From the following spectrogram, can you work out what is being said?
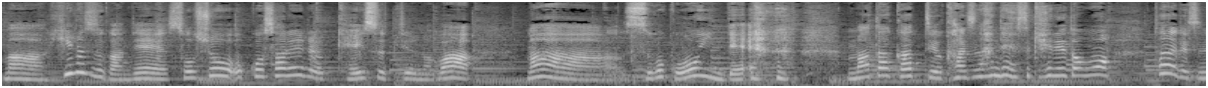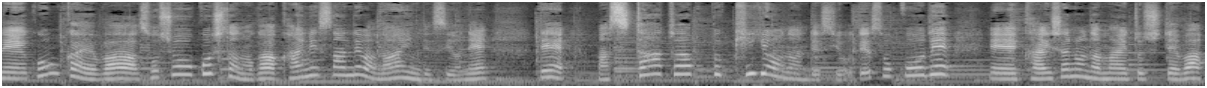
まあヒルズがね訴訟を起こされるケースっていうのはまあすごく多いんで またかっていう感じなんですけれどもただですね今回は訴訟を起こしたのが飼い主さんではないんですよね。でまあ、スタートアップ企業なんですよ。でそこで、えー、会社の名前としては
